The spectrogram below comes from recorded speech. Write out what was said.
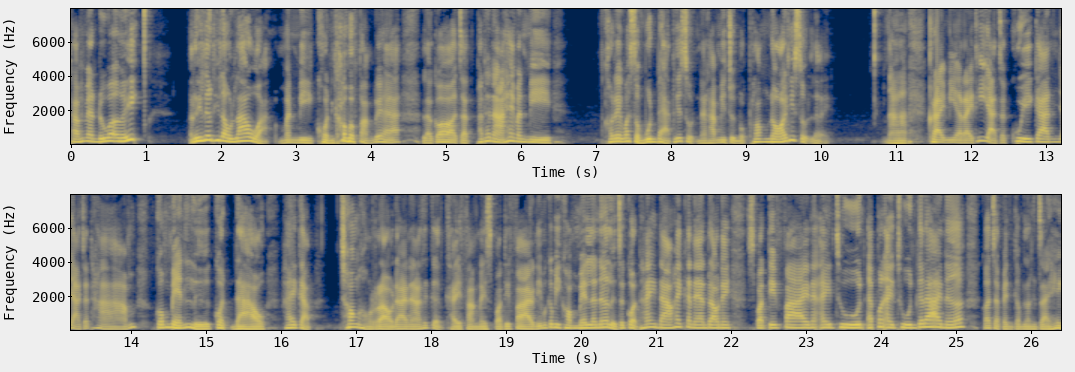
ทำให้แมนรู้ว่าเอ้ย เรื่องที่เราเล่าอะ มันมีคนเข้ามาฟังด้วยฮะ แล้วก็จะพัฒนาให้มันมีเขาเรียกว่าสมบูรณ์แบบที่สุดนะครับ มีจุดบกพร่องน้อยที่สุดเลยนะใครมีอะไรที่อยากจะคุยกัน อยากจะถามก็เม้นหรือกดดาวให้กับ ช่องของเราได้นะ ถ้าเกิดใครฟังใน Spotify นนี้มันก็มีคอมเมนต์แล้วเนอะหรือจะกดให้ดาวให้คะแนนเราใน Spotify ใน iTunes Apple iTunes ก็ได้เนอะก็จะเป็นกำลังใจให้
